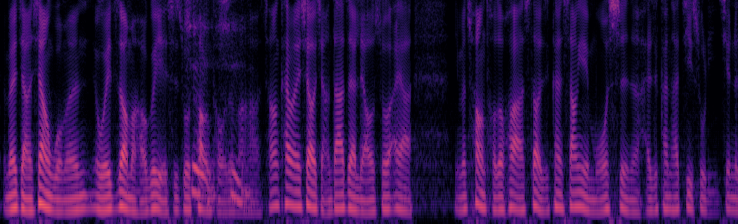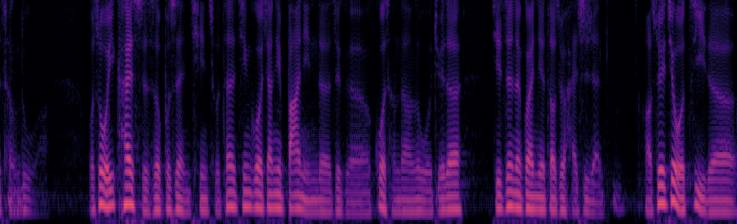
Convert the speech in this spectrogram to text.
坦白讲，像我们我也知道嘛，豪哥也是做创投的嘛，哈，常常开玩笑讲，大家在聊说，哎呀，你们创投的话，是到底是看商业模式呢，还是看它技术领先的程度啊？我说我一开始的时候不是很清楚，但是经过将近八年的这个过程当中，我觉得其实真的关键到最后还是人，好，所以就我自己的，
